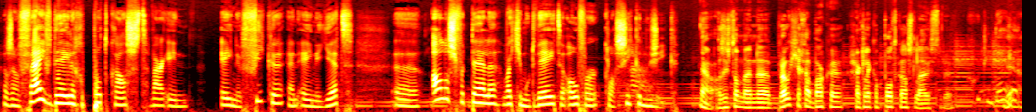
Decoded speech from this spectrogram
Dat is een vijfdelige podcast waarin ene Fieke en ene Jet eh, alles vertellen wat je moet weten over klassieke muziek. Nou, als ik dan mijn eh, broodje ga bakken, ga ik lekker podcast luisteren. Goed idee. Ja.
